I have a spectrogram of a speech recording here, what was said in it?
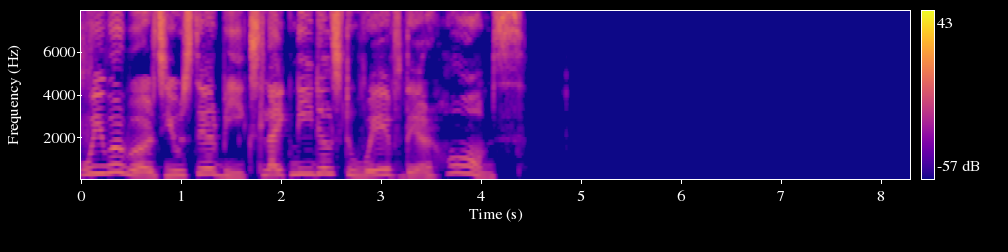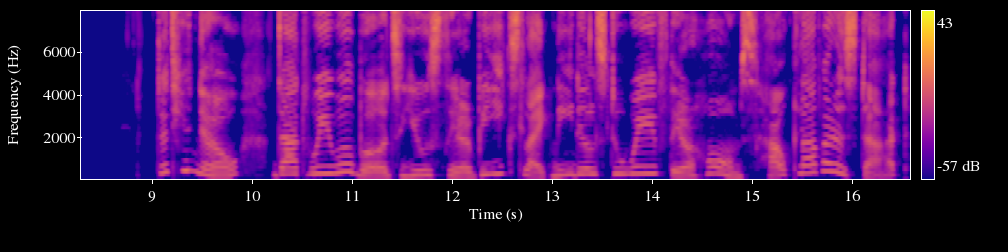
Weaver birds use their beaks like needles to weave their homes. Did you know that weaver birds use their beaks like needles to weave their homes? How clever is that?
